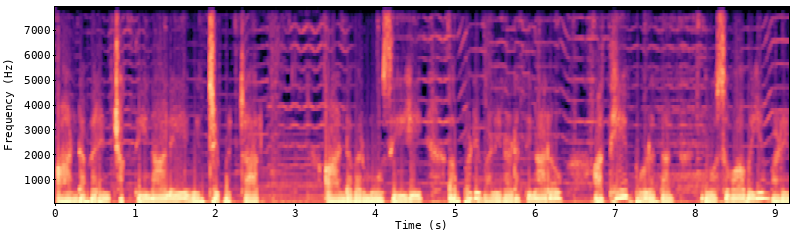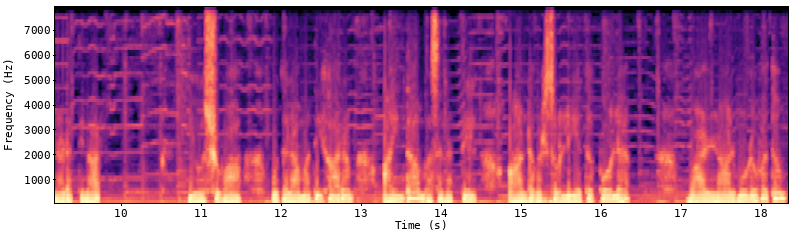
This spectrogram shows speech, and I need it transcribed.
ஆண்டவரின் சக்தியினாலே வெற்றி பெற்றார். ஆண்டவர் மோசேயை எப்படி வழிநடத்தினாரோ அதே போலதான் யோசுவாவையும் வழிநடத்தினார். யோசுவா முதலாம் அதிகாரம் ஐந்தாம் வசனத்தில் ஆண்டவர் சொல்லியது போல வாழ்நாள் முழுவதும்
